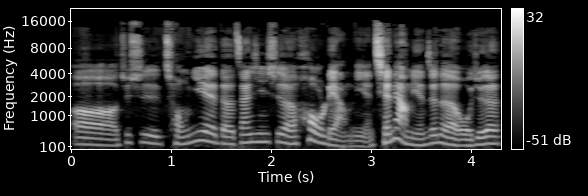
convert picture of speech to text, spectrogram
呃，就是从业的占星师的后两年，前两年真的，我觉得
